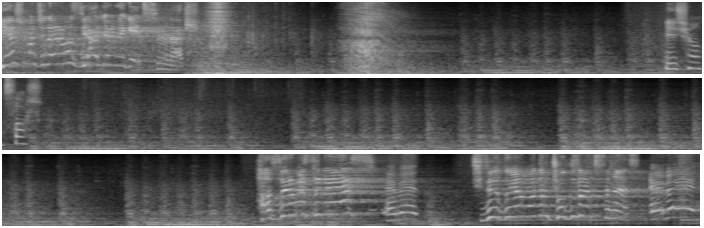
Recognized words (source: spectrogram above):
Yarışmacılarımız yerlerine geçsinler. İyi şanslar. Hazır mısınız? Evet. Sizi duyamadım çok uzaksınız. Evet.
